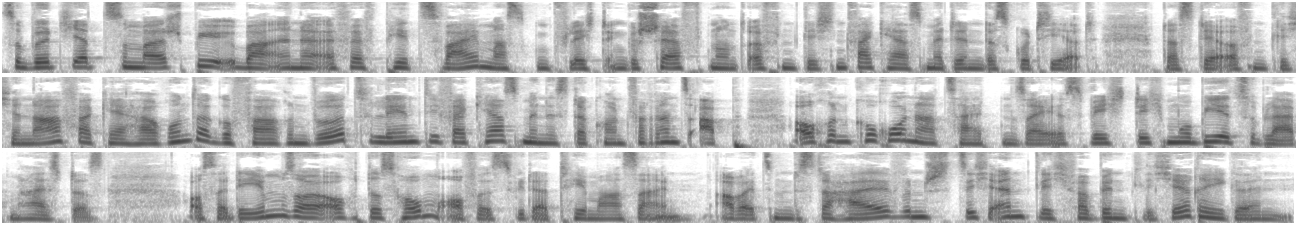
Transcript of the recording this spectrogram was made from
So wird jetzt zum Beispiel über eine FFP2-Maskenpflicht in Geschäften und öffentlichen Verkehrsmitteln diskutiert. Dass der öffentliche Nahverkehr heruntergefahren wird, lehnt die Verkehrsministerkonferenz ab. Auch in Corona-Zeiten sei es wichtig, mobil zu bleiben, heißt es. Außerdem soll auch das Homeoffice Homeoffice wieder Thema sein. Arbeitsminister Hall wünscht sich endlich verbindliche Regeln.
